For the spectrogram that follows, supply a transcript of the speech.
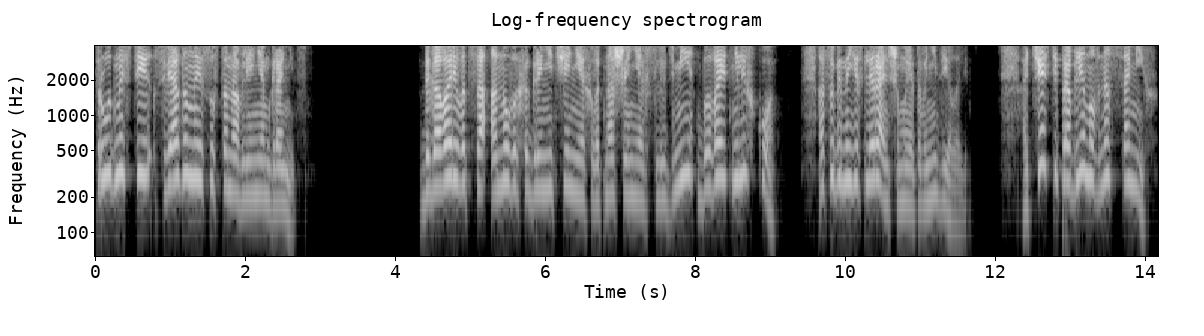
Трудности, связанные с установлением границ. Договариваться о новых ограничениях в отношениях с людьми бывает нелегко, особенно если раньше мы этого не делали. Отчасти проблема в нас самих.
